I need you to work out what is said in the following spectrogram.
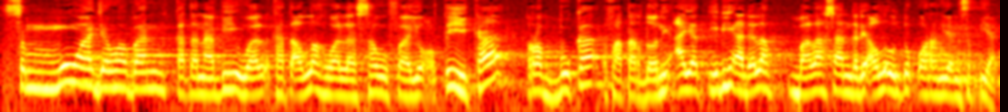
semua jawaban kata Nabi wal, kata Allah wala saufa yu'tika rabbuka fatardoni ayat ini adalah balasan dari Allah untuk orang yang setia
